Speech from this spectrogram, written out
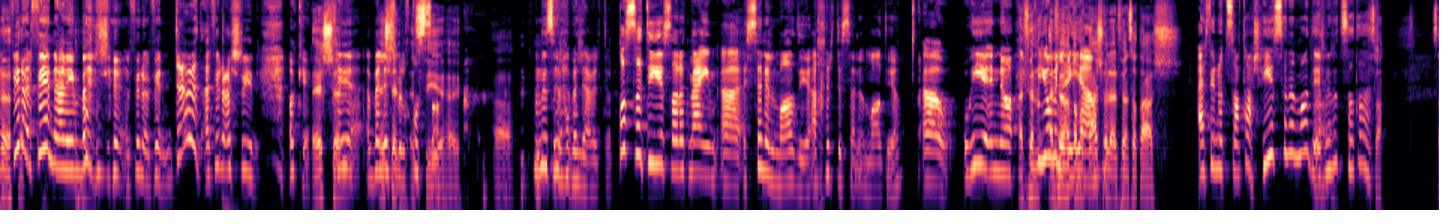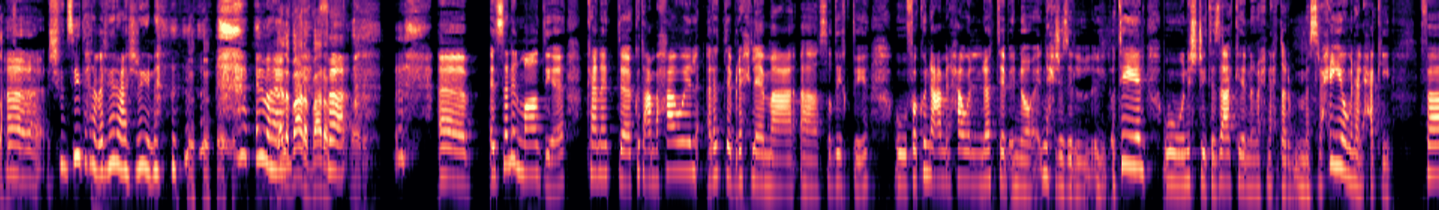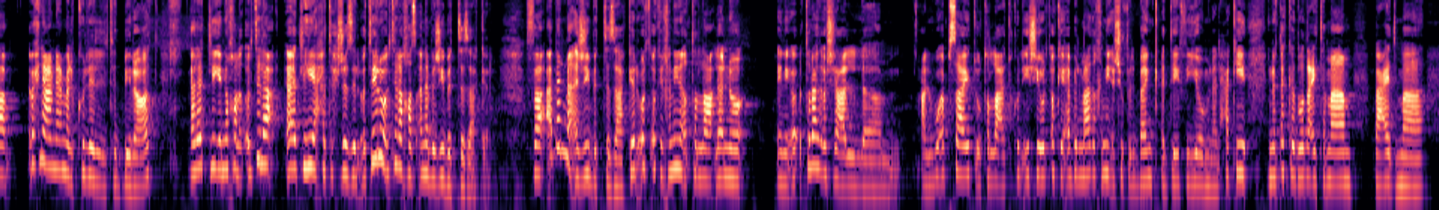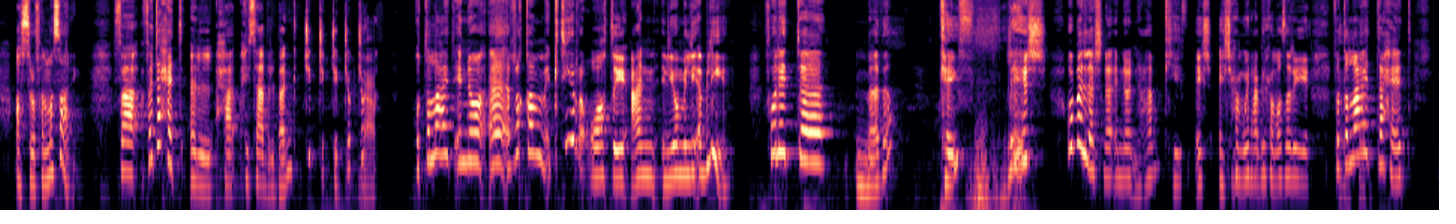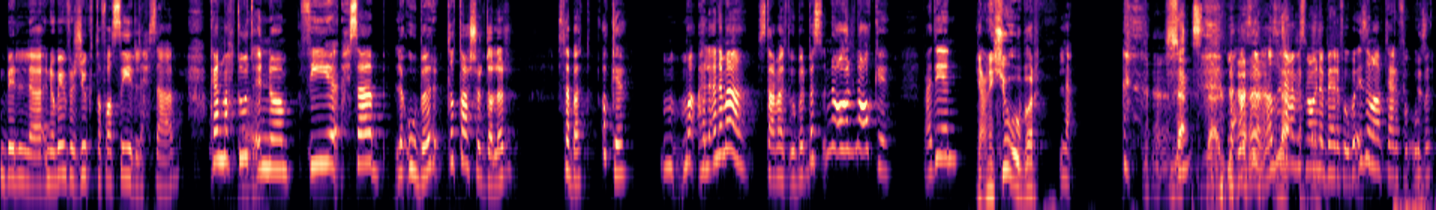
2000 2000 يعني مبلش. 2000 2000 تعبت 2020 أوكي. إيش خليني أبلش إيش بالقصة. هاي؟ آه. ننسى الهبل اللي عملته. قصتي صارت معي آه السنة الماضية آخرة السنة الماضية. آه وهي إنه 2000 في يوم من الأيام 2018 ولا 2019 2019 هي السنة الماضية آه، 2019 صح. صح آه شو نسيت إحنا ب 2020 المهم لا لا بعرف بعرف, ف- بعرف. آه، السنة الماضية كانت كنت عم بحاول أرتب رحلة مع آه، صديقتي فكنا عم نحاول نرتب إنه نحجز ال- الأوتيل ونشتري تذاكر نروح نحضر مسرحية ومن هالحكي. فإحنا عم نعمل كل التدبيرات. قالت لي إنه خلص قلت لها قالت لي هي حتحجز الأوتيل وقلت لها خلص أنا بجيب التذاكر. فقبل ما أجيب التذاكر قلت okay خليني أطلع لأنه يعني طلعت أول شيء على على ال website وطلعت كل شيء قلت okay قبل ما هذا خليني أشوف البنك قد إيه فيه من الحكي إنه أتأكد وضعي تمام بعد ما أصرف المصاري. ففتحت حساب البنك. تشك تشك تشك تشك تشك نعم. وطلعت إنه آه، الرقم كتير واطي عن اليوم اللي قبليه. فقلت آه، ماذا؟ كيف؟ ليش؟ وبلشنا إنه نعم كيف؟ إيش إيش عم وين عم بيروحوا مصاري؟ فطلعت تحت بال إنه بينفرجوك تفاصيل الحساب. كان محطوط آه. إنه في حساب ل Uber 13 دولار. ثبت. أوكي. ما هلأ أنا ما استعملت Uber بس إنه قلنا okay. بعدين؟ يعني شو Uber؟ لا. لا سداد لا اظن أظن. عم يسمعونا بيعرفوا Uber. إذا ما بتعرفوا Uber.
